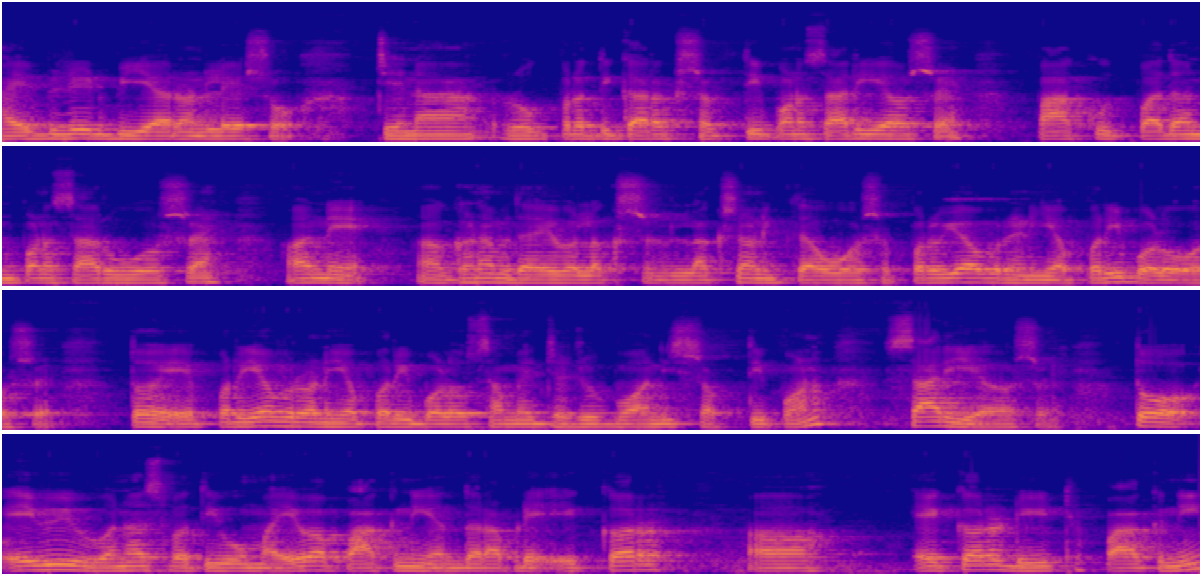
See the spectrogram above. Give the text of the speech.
હાઇબ્રિડ બિયારણ લેશો, જેના રોગપ્રતિકારક શક્તિ પણ સારી હશે, પાક ઉત્પાદન પણ સારું હશે, અને ઘણા બધા એવા લાક્ષણિકતાઓ હશે, પર્યાવરણીય પરિબળો હશે, તો એ પર્યાવરણીય પરિબળો સામે જજુમવાની શક્તિ પણ સારી હશે. તો એવી વનસ્પતિઓમાં એવા પાકની અંદર આપણે એકર એકર દીઠ પાકની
